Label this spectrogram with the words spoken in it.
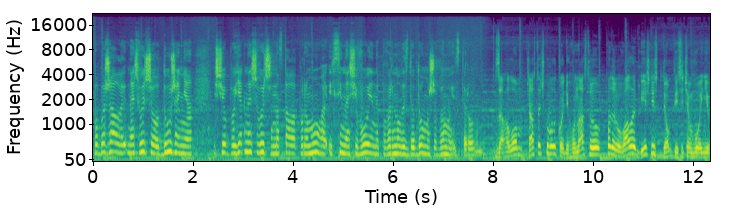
Побажали найшвидшого одужання, щоб якнайшвидше настала перемога, і всі наші воїни повернулись додому живими і здоровими. Загалом часточку великоднього настрою подарували більш ніж трьом тисячам воїнів,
